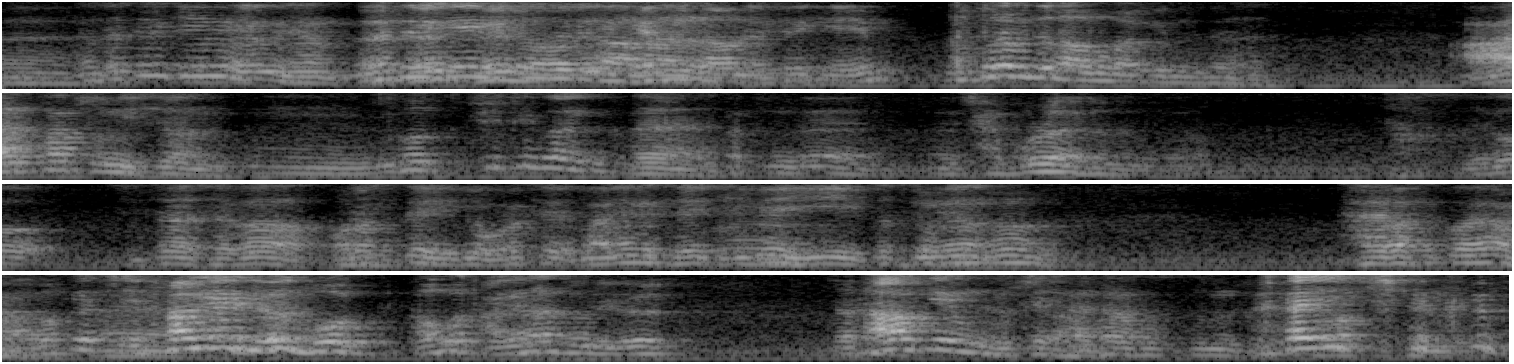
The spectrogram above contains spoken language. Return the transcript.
예. 레슬링 게임이에요 그냥. 레슬링 게임 괴수들이 나오는 나오는 레슬링 게임. 울트라맨도 나오는 거 알고 있는데. 알파 투 미션. 음, 이거 슈팅가 네. 같은데 네, 잘 몰라요 저는 이거. 진짜 제가 어렸을 때 이게 오락실 만약에 제 집에 이 있었으면 다 해봤을 거예요. 아, 먹겠지. 네. 당연히 이건 뭐 너무 당연한 소리를. 자 다음 게임 그렇게 잘 봅시다. 살았었으면 아이씨. 좋겠는데.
